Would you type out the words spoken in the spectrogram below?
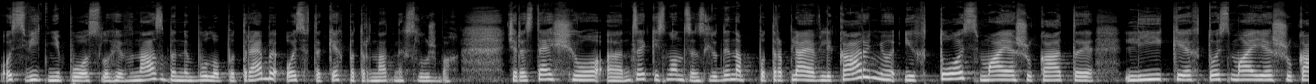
освітні послуги, в нас би не було потреби ось в таких патронатних службах. Через те, що ну, це якийсь нонсенс. Людина потрапляє в лікарню, і хтось має шукати ліки, хтось має шукати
